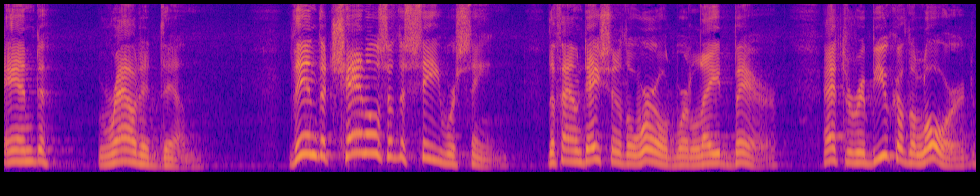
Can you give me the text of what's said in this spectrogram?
and routed them. Then the channels of the sea were seen. The foundation of the world were laid bare. At the rebuke of the Lord,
